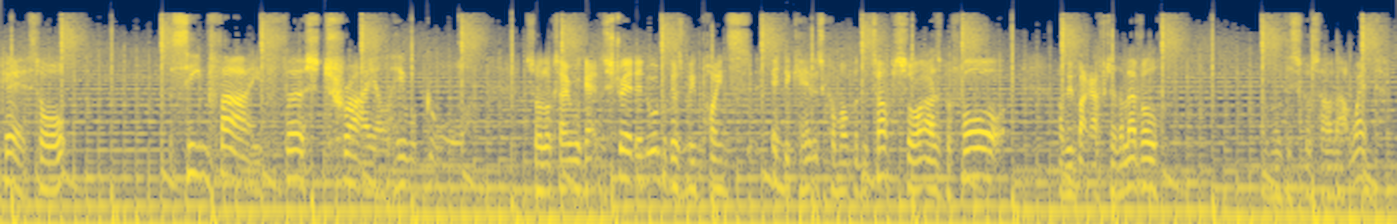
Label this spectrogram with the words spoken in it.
Okay, so scene five, first trial. Here we go. So it looks like we're getting straight into it because my points indicators come up at the top. So as before, I'll be back after the level and we'll discuss how that went.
